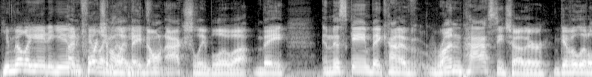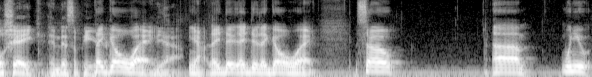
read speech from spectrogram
humiliating you. and killing Unfortunately, they don't actually blow up. They in this game they kind of run past each other, give a little shake, and disappear. They go away. Yeah. Yeah, they do. They do. They go away. So, um, when you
